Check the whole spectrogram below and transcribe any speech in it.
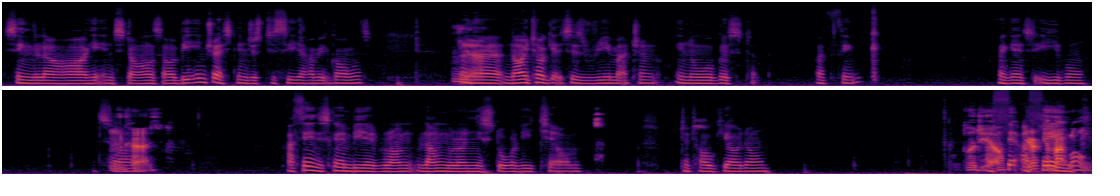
singular hitting styles. So it'd be interesting just to see how it goes. Yeah. And uh, Naito gets his rematch on, in August, I think, against Evil. So okay. I think it's going to be a long, long running story till the Tokyo Dome. Bloody I hell. I reckon that think- long?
